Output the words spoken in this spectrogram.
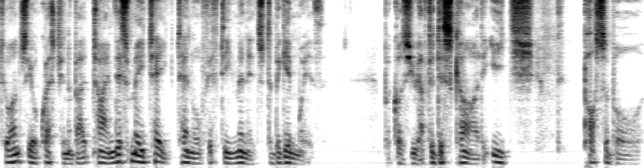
to answer your question about time, this may take 10 or 15 minutes to begin with, because you have to discard each possible,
